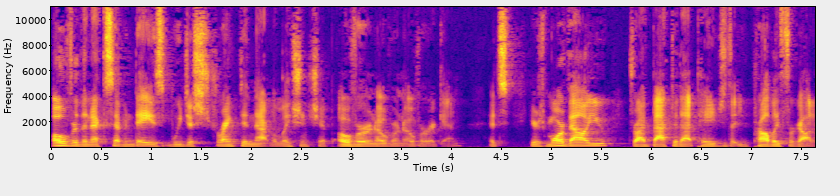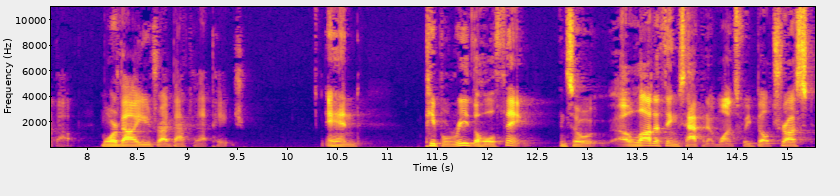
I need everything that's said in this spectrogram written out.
over the next seven days, we just strengthen that relationship over and over and over again. It's here's more value, drive back to that page that you probably forgot about. More value, drive back to that page. And people read the whole thing. And so a lot of things happen at once. We build trust,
